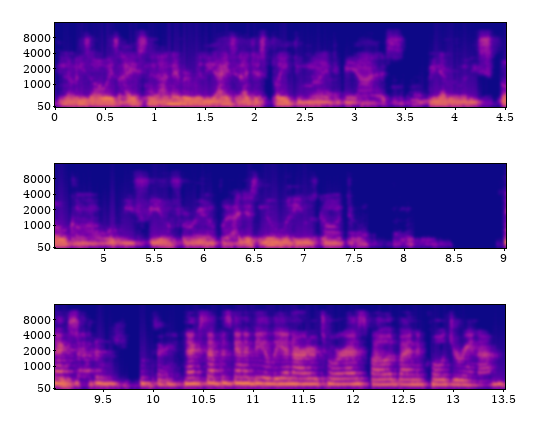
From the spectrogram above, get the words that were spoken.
You know, he's always icing it. I never really iced it. I just played through mine, to be honest. We never really spoke on what we feel for real, but I just knew what he was going through. Next up is oops, sorry. Next up is going to be Leonardo Torres, followed by Nicole Jarena.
